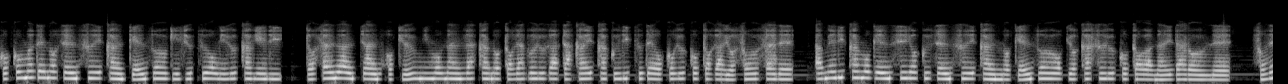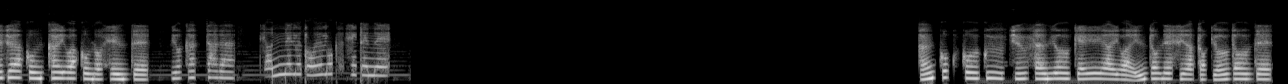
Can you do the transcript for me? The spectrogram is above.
ここまでの潜水艦建造技術を見る限り、ドサンアンチャン補給にも何らかのトラブルが高い確率で起こることが予想され、アメリカも原子力潜水艦の建造を許可することはないだろうね。それじゃあ今回はこの辺で、よかったら、チャンネル登録してね。韓国航空宇宙産業 KAI はインドネシアと共同で、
